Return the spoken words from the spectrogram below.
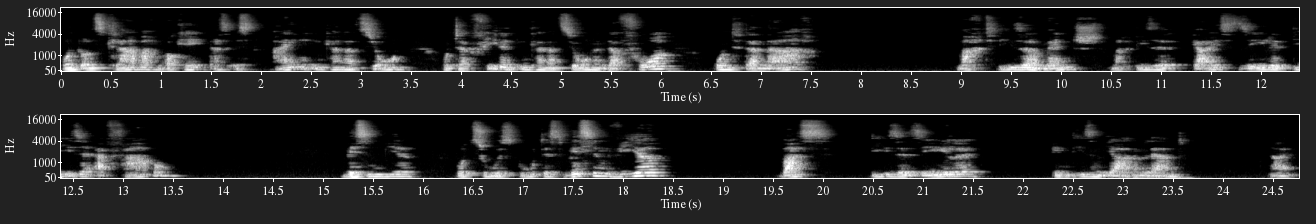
und uns klar machen, okay, das ist eine Inkarnation unter vielen Inkarnationen davor und danach macht dieser Mensch, macht diese Geist, Seele diese Erfahrung? Wissen wir, wozu es gut ist? Wissen wir, was diese Seele in diesen Jahren lernt? Nein,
